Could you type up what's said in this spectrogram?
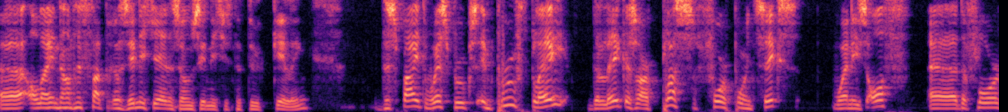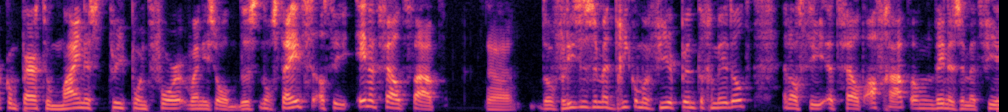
Uh, alleen dan staat er een zinnetje, en zo'n zinnetje is natuurlijk killing. Despite Westbrook's improved play, the Lakers are plus 4.6 when he's off uh, the floor compared to minus 3.4 when he's on. Dus nog steeds, als hij in het veld staat, Ja. Dan verliezen ze met 3,4 punten gemiddeld. En als die het veld afgaat, dan winnen ze met 4,6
